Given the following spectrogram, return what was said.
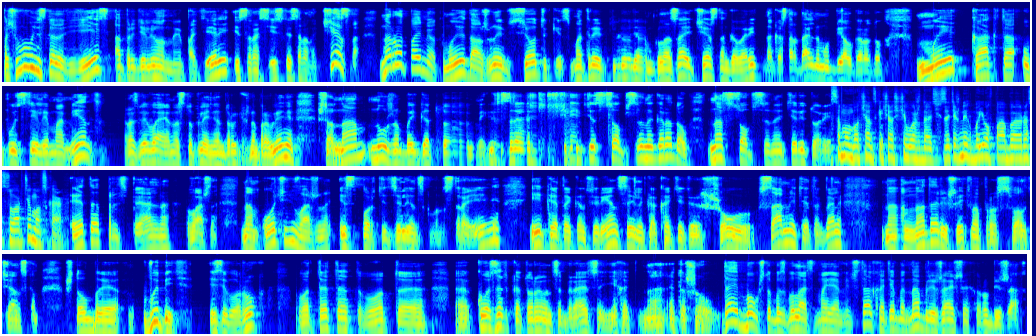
Почему вы не сказать, есть определенные потери и с российской стороны? Честно, народ поймет. Мы должны все-таки смотреть людям в глаза и честно говорить многострадальному Белгороду. Мы как-то упустили момент, развивая наступление на других направлениях, что нам нужно быть готовыми к защите собственных городов на собственной территории. В самом Волчанске сейчас чего ждать? Затяжных боев по АБРСУ Артемовска? Это принципиально важно. Нам очень важно испортить Зеленскому настроение и к этой конференции, или как хотите, шоу, саммите и так далее, нам надо решить вопрос с Волчанском, чтобы выбить из его рук вот этот вот э, э, козырь, который он собирается ехать на это шоу. Дай бог, чтобы сбылась моя мечта хотя бы на ближайших рубежах.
